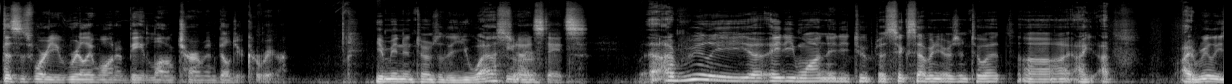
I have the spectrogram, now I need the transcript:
this is where you really want to be long term and build your career. You mean in terms of the U.S. The United States? I really uh, 81, 82, six, seven years into it. Uh, I, I, I really,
